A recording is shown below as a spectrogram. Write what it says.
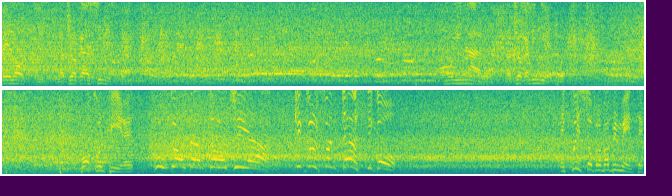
Belotti la gioca a sinistra. Molinaro la gioca all'indietro. Può colpire. Un gol d'antologia! Che gol fantastico! E questo probabilmente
